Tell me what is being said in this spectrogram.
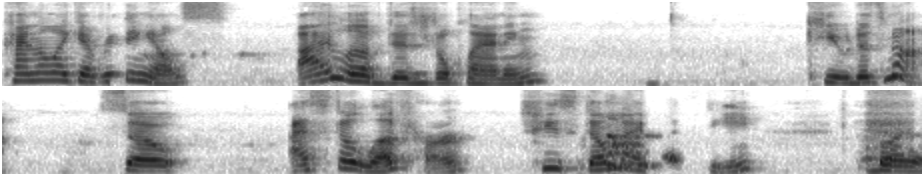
kind of like everything else, I love digital planning. Q does not. So I still love her. She's still my bestie, but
